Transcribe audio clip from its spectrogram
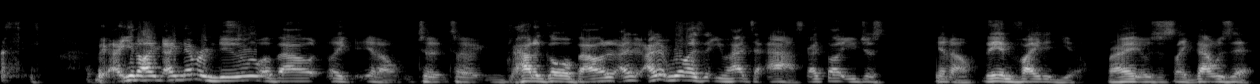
I think, you know, I, I never knew about like, you know, to, to how to go about it. I, I didn't realize that you had to ask. I thought you just, you know, they invited you, right? It was just like, that was it.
